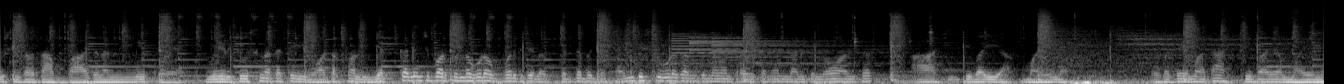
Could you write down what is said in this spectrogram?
చూసిన తర్వాత ఆ బాధలన్నీ పోయాయి. మీరు చూసినట్టయితే ఈ వాటర్ ఫాల్ ఎక్కడి నుంచి పడుతుందో కూడా ఎవ్వరికి తెలియదు. పెద్ద పెద్ద సైంటిస్టులు కూడా కనుక్కున్నామని ట్రై చేశాను దానికి నో ఆన్సర్ ఆ శివయ్య మహిమ. ఒకటే మాట ఆ శివయ్య మహిమ.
